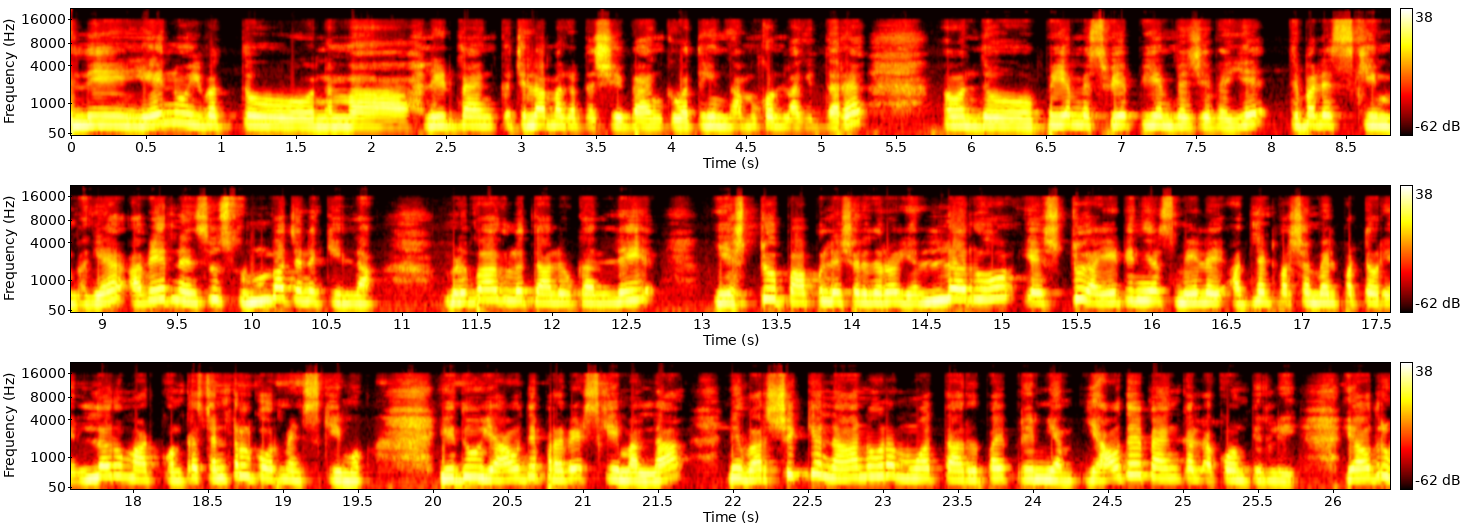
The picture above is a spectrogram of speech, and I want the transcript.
ಇಲ್ಲಿ ಏನು ಇವತ್ತು ನಮ್ಮ ಲೀಡ್ ಬ್ಯಾಂಕ್ ಜಿಲ್ಲಾ ಮಾರ್ಗದರ್ಶಿ ಬ್ಯಾಂಕ್ ವತಿಯಿಂದ ಹಮ್ಮಿಕೊಳ್ಳಲಾಗಿದ್ದಾರೆ ಒಂದು P M S V P M J Y triple S scheme ಬಗ್ಗೆ ಅವೇರ್ನೆಸ್ ತುಂಬಾ ಜನಕ್ಕೆ ಇಲ್ಲ ಮುಳಬಾಗಿಲು ತಾಲೂಕಲ್ಲಿ ಎಷ್ಟು ಪಾಪ್ಯುಲೇಷನ್ ಇದಾರೋ ಎಲ್ಲರೂ ಎಷ್ಟು ಏಯ್ಟೀನ್ ಇಯರ್ಸ್ ಮೇಲೆ, ಹದಿನೆಂಟು ವರ್ಷ ಮೇಲ್ಪಟ್ಟವ್ರು ಎಲ್ಲರೂ ಮಾಡ್ಕೊಂಡ್ರೆ ಸೆಂಟ್ರಲ್ ಗೌರ್ಮೆಂಟ್ ಸ್ಕೀಮು ಇದು ಯಾವುದೇ ಪ್ರೈವೇಟ್ ಸ್ಕೀಮ್ ಅಲ್ಲ. ನೀವು ವರ್ಷಕ್ಕೆ ನಾನೂರ ಮೂವತ್ತಾರು ರೂಪಾಯಿ ಪ್ರೀಮಿಯಂ ಯಾವುದೇ ಬ್ಯಾಂಕಲ್ಲಿ ಅಕೌಂಟ್ ಇರಲಿ, ಯಾವುದ್ರೂ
